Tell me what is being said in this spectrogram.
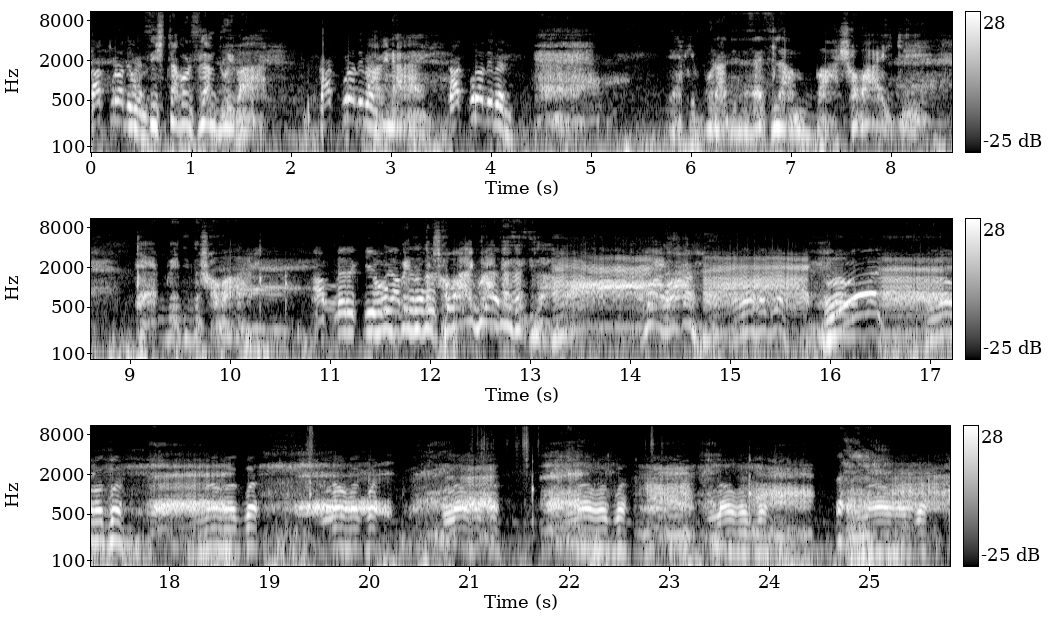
কাক পুরা দিবেন? চেষ্টা করেছিলাম দুইবার। কাক পুরা দিবেন? পারি নাই। কাক পুরা দিবেন? একে পুরা দিতে চাইছিলাম বা সবাইকে। এক ব্যতীত সবাই। আপনারা কি হবে? আপনারা সবাই পুরা দিতে চাইছিলাম। আল্লাহু আকবার। আল্লাহু আকবার। আল্লাহু আকবার। আল্লাহু আকবার। আল্লাহু আকবার। আল্লাহু আকবার। আল্লাহু আকবার।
